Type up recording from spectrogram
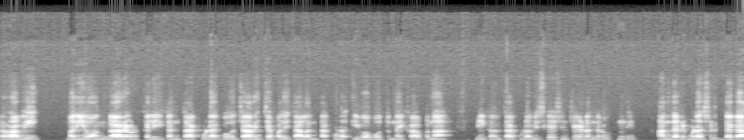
రవి మరియు అంగారకుడు కలిగికంతా కూడా గోచారిత్య ఫలితాలంతా కూడా ఇవ్వబోతున్నాయి. కావున మీకంతా కూడా విశ్లేషణ చేయడం జరుగుతుంది. అందరు కూడా శ్రద్ధగా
